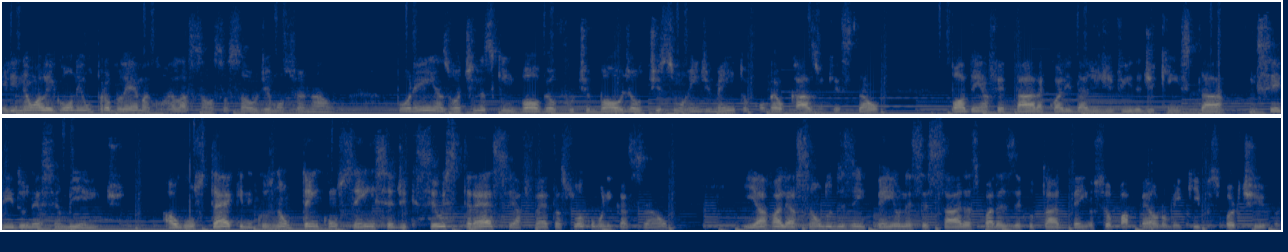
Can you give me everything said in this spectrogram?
Ele não alegou nenhum problema com relação à sua saúde emocional. Porém, as rotinas que envolvem o futebol de altíssimo rendimento, como é o caso em questão, podem afetar a qualidade de vida de quem está inserido nesse ambiente. Alguns técnicos não têm consciência de que seu estresse afeta a sua comunicação e a avaliação do desempenho necessárias para executar bem o seu papel numa equipe esportiva.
